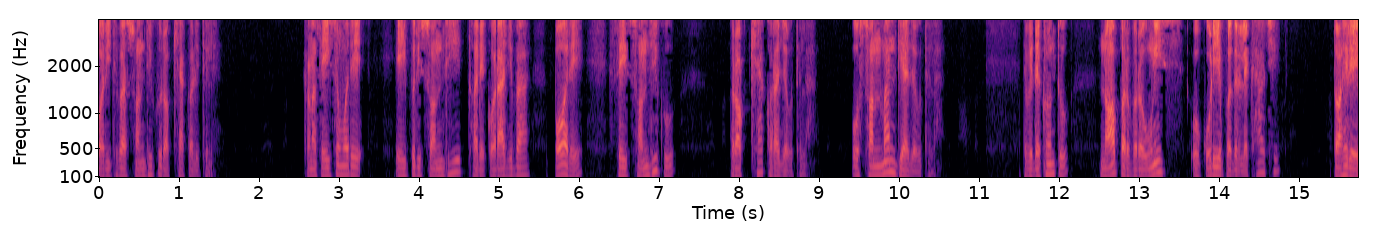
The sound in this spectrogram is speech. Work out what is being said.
କରିଥିବା ସନ୍ଧିକୁ ରକ୍ଷା କରିଥିଲେ। କାରଣ ସେହି ସମୟରେ ଏହିପରି ସନ୍ଧି ଥରେ କରାଯିବା ପରେ ସେହି ସନ୍ଧିକୁ ରକ୍ଷା କରାଯାଉଥିଲା ଓ ସମ୍ମାନ ଦିଆଯାଉଥିଲା। ତେବେ ଦେଖନ୍ତୁ ନଅ ପର୍ବର ଉଣେଇଶ ଓ କୋଡ଼ିଏ ପଦରେ ଲେଖା ଅଛି ତହିଁରେ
